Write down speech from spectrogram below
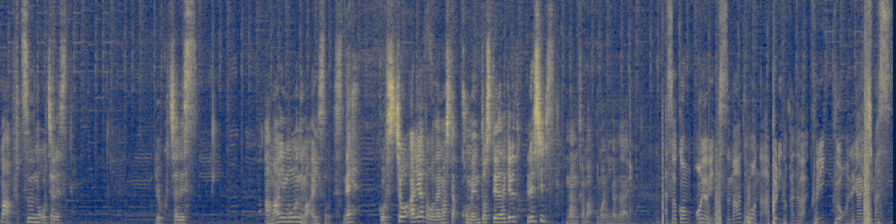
まあ普通のお茶ですね。緑茶です。甘いものにも合いそうですね。ご視聴ありがとうございました。コメントしていただけると嬉しいです。なんかまとまりがない。パソコンおよびスマートフォンのアプリの方はクリックをお願いします。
